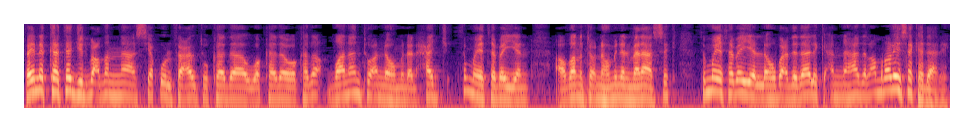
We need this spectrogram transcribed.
فإنك تجد بعض الناس يقول فعلت كذا وكذا وكذا ظننت أنه من الحج ثم يتبين ظننت أنه من المناسك ثم يتبين له بعد ذلك أن هذا الأمر ليس كذلك.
